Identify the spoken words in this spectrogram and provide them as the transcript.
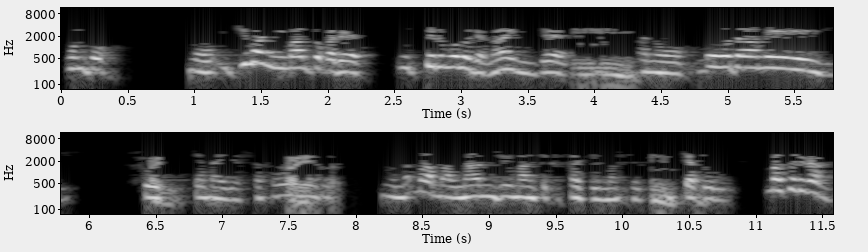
本当もう1万2万とかで売ってるものじゃないんで、うん。あの、オーダーメイドじゃないですか。そういうはいまあまあ何十万ってかかっています。一着に。まあそれが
